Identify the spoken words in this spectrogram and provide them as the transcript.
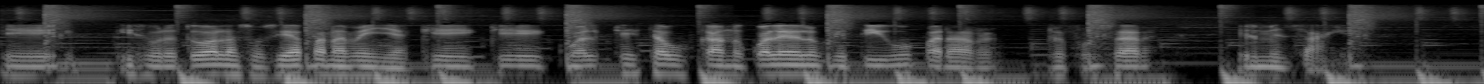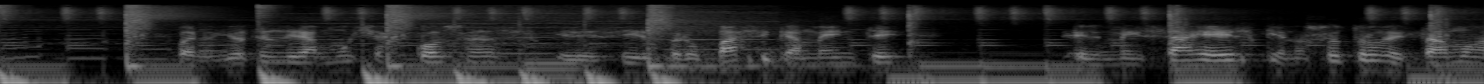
y sobre todo a la sociedad panameña. ¿Qué, qué, cuál, ¿Qué está buscando? ¿Cuál es el objetivo para reforzar el mensaje? Bueno, yo tendría muchas cosas que decir, pero básicamente el mensaje es que nosotros estamos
